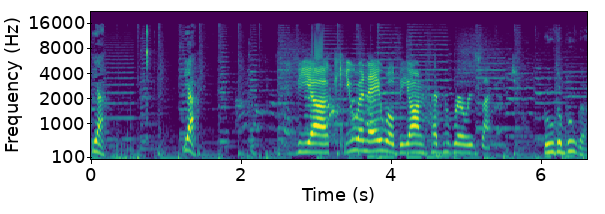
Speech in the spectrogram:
yeah, yeah. The uh, Q&A will be on February 2nd. Booga booga.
